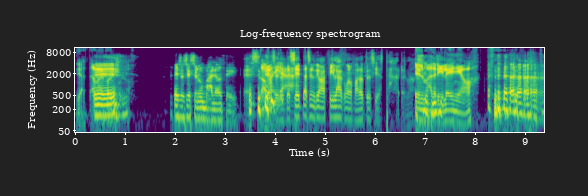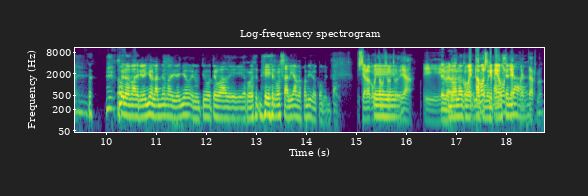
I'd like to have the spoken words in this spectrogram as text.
Ya está. Eh, acuerdo. Eso sí es ser un malote. Es, Toma ya se- ya. te sientas en última fila como los malotes y ya está. El madrileño. Bueno, el madrileño, hablando de madrileño, el último tema de, Ro- de Rosalía, mejor ni lo comentamos. Pues ya lo comentamos el otro Eh, día. Y de verdad. No, lo- lo comentamos que no íbamos ni a la- comentarlo.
